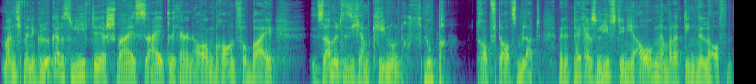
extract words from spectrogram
manchmal, wenn du Glück hattest, lief dir der Schweiß seitlich an den Augenbrauen vorbei, sammelte sich am Kinn und schnupp, tropfte aufs Blatt. Wenn du Pech hattest, liefst dir in die Augen, dann war das Ding gelaufen.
